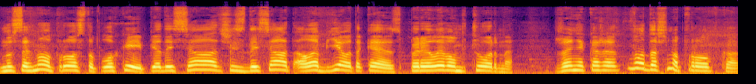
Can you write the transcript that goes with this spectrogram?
ну сигнал просто плохий. 50, 60, але б'є отаке з переливом в чорне. Женя каже, вода ж на пробка.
